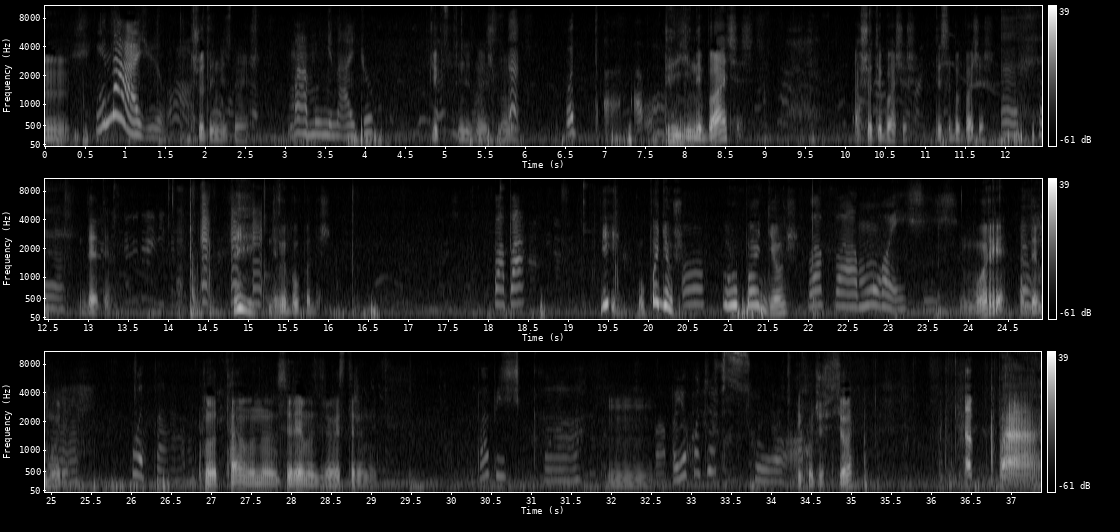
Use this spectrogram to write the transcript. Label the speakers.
Speaker 1: М,
Speaker 2: Не знаю.
Speaker 1: Що ти не знаєш?
Speaker 2: Маму не знаю.
Speaker 1: Як це ти не знаєш маму?
Speaker 2: От
Speaker 1: Ти її не бачиш? А що ти бачиш? Ти себе бачиш?
Speaker 2: Ага.
Speaker 1: Де ти? Ій, Диви, бо впадеш.
Speaker 2: Папа,
Speaker 1: Ій, упадеш.
Speaker 2: о,
Speaker 1: Упадеш.
Speaker 2: папа мой.
Speaker 1: Море? А де море?
Speaker 2: Вот там.
Speaker 1: От там воно все время з другої сторони.
Speaker 2: Папочка. Папа, я хочу все.
Speaker 1: Ти хочеш все? Опа!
